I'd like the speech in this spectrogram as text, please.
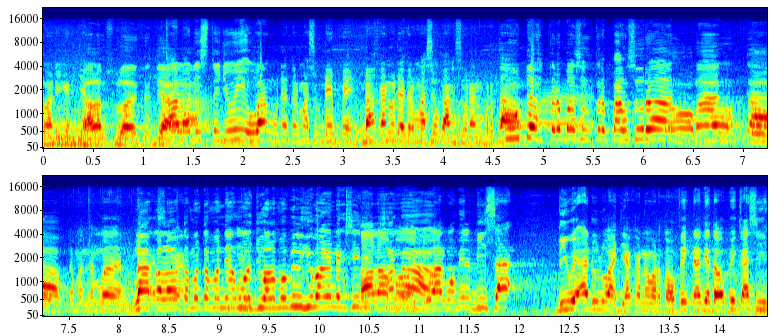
hari kerja. Dalam sebulan kerja. Kalau ya. disetujui uang udah termasuk DP, bahkan udah termasuk angsuran pertama. Udah termasuk terpangsuran. Promo. Mantap. Teman-teman. Nah, kalau teman-teman yang mau jual mobil gimana nih sini? kalau mau jual mobil bisa di WA dulu aja ke nomor Taufik. Nanti Taufik kasih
